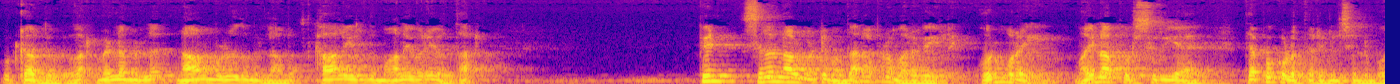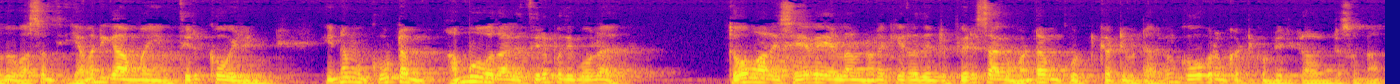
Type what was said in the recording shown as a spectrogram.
உட்கார்ந்து விடுவார். மெல்ல மெல்ல நாள் முழுவதும் இல்லாமல் காலையிலிருந்து மாலை வரை வந்தார். பின் சில நாள் மட்டும் வந்தார். அப்புறம் வரவே இல்லை. ஒரு முறை மயிலாப்பூர் சிறிய தெப்பக்குளத்தருகில் செல்லும்போது வசந்த் யவனிகா அம்மையின் திருக்கோயிலின் இன்னமும் கூட்டம் அம்முவதாக திருப்பதி போல தோமாலை சேவையெல்லாம் நடக்கிறது என்று பெருசாக மண்டபம் கட்டிவிட்டார்கள் கோபுரம் கட்டி கொண்டிருக்கிறார்கள் என்று சொன்னான்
